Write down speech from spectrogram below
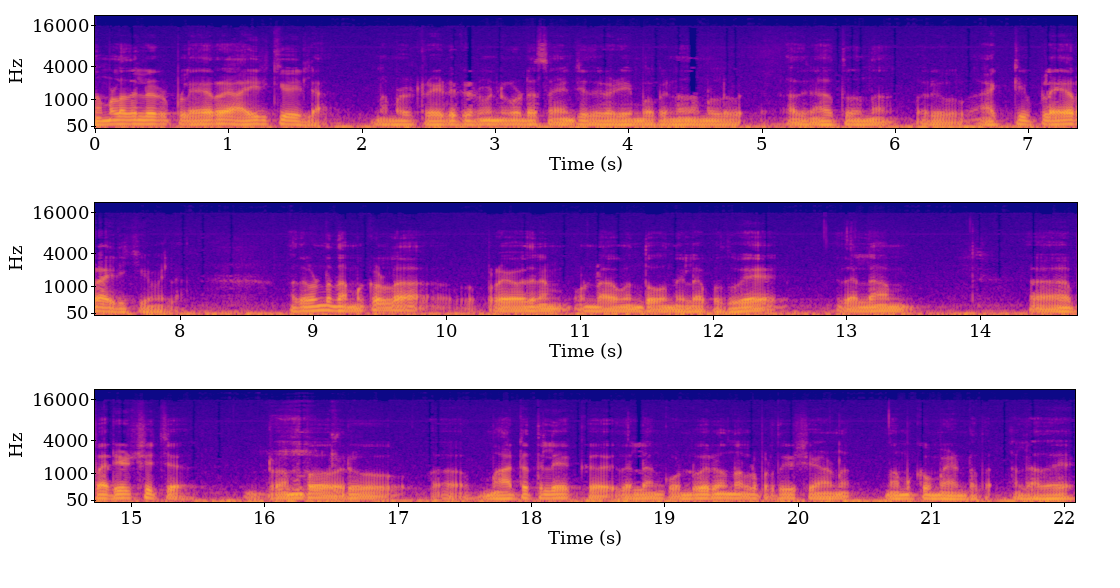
നമ്മളതിലൊരു പ്ലെയർ ആയിരിക്കുകയില്ല. നമ്മൾ ട്രേഡ് അഗ്രിമെന്റ് കൂടെ സൈൻ ചെയ്ത് കഴിയുമ്പോൾ പിന്നെ നമ്മൾ അതിനകത്ത് നിന്ന് ഒരു ആക്റ്റീവ് പ്ലെയർ ആയിരിക്കുമില്ല അതുകൊണ്ട് നമുക്കുള്ള പ്രയോജനം ഉണ്ടാകുമെന്ന് തോന്നുന്നില്ല. പൊതുവേ ഇതെല്ലാം പരീക്ഷിച്ച് ട്രംപ് ഒരു മാറ്റത്തിലേക്ക് ഇതെല്ലാം കൊണ്ടുവരുമെന്നുള്ള പ്രതീക്ഷയാണ് നമുക്കും വേണ്ടത്. അല്ലാതെ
